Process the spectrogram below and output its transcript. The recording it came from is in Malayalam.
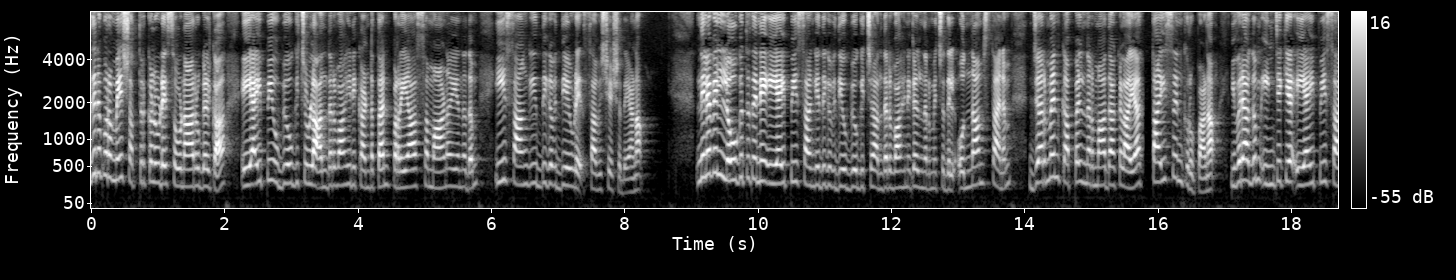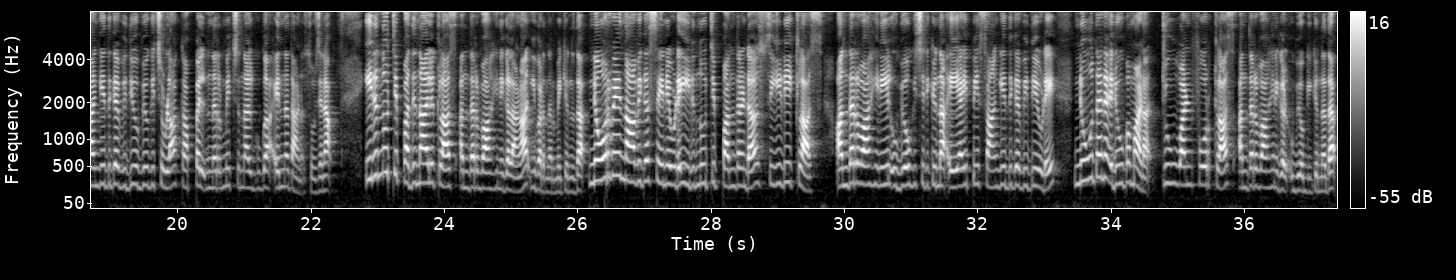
ഇതിനു പുറമെ ശത്രുക്കളുടെ സോണാറുകൾക്ക് എ ഐ പി ഉപയോഗിച്ചുള്ള അന്തർവാഹിനി കണ്ടെത്താൻ പ്രയാസമാണ് എന്നതും ഈ സാങ്കേതികവിദ്യയുടെ സവിശേഷതയാണ്. നിലവിൽ ലോകത്ത് തന്നെ എ ഐ പി സാങ്കേതികവിദ്യ ഉപയോഗിച്ച് അന്തർവാഹിനികൾ നിർമ്മിച്ചതിൽ ഒന്നാം സ്ഥാനം ജർമ്മൻ കപ്പൽ നിർമ്മാതാക്കളായ തൈസൻ ഗ്രൂപ്പാണ് ഇവരാകും ഇന്ത്യയ്ക്ക് എ ഐ പി സാങ്കേതിക വിദ്യ ഉപയോഗിച്ചുള്ള കപ്പൽ നിർമ്മിച്ചു നൽകുക എന്നതാണ് സൂചന. ഇരുന്നൂറ്റി പതിനാല് ക്ലാസ് അന്തർവാഹിനികളാണ് ഇവർ നിർമ്മിക്കുന്നത്. നോർവേ നാവികസേനയുടെ ഇരുന്നൂറ്റി പന്ത്രണ്ട് സി ഡി ക്ലാസ് അന്തർവാഹിനിയിൽ ഉപയോഗിച്ചിരിക്കുന്ന എ ഐ പി സാങ്കേതിക വിദ്യയുടെ നൂതന രൂപമാണ് ടു വൺ ഫോർ ക്ലാസ് അന്തർവാഹിനികൾ ഉപയോഗിക്കുന്നത്.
